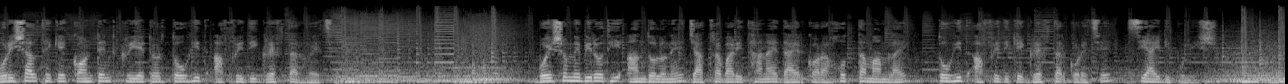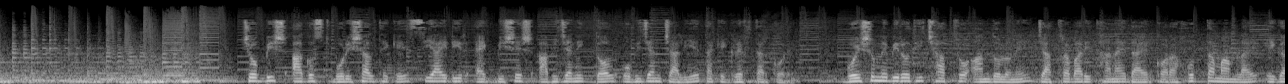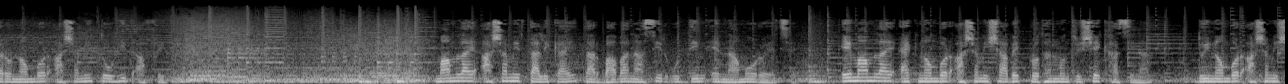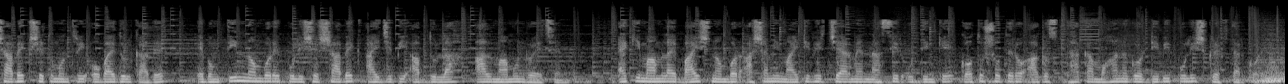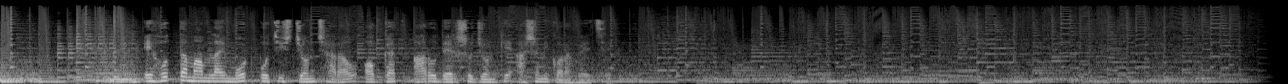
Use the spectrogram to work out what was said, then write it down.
বরিশাল থেকে content creator তৌহিদ আফ্রিদি গ্রেফতার হয়েছে। বৈষম্যবিরোধী আন্দোলনে যাত্রাবাড়ি থানায় দায়ের করা হত্যা মামলায় তৌহিদ আফ্রিদিকে গ্রেফতার করেছে সিআইডি পুলিশ। চব্বিশ আগস্ট বরিশাল থেকে সিআইডির এক বিশেষ আভিযানিক দল অভিযান চালিয়ে তাকে গ্রেফতার করে। বৈষম্যবিরোধী ছাত্র আন্দোলনে যাত্রাবাড়ি থানায় দায়ের করা হত্যা মামলায় এগারো নম্বর আসামি তৌহিদ আফ্রিদি। মামলায় আসামির তালিকায় তার বাবা নাসির উদ্দিন এর নামও রয়েছে। এ মামলায় এক নম্বর আসামি সাবেক প্রধানমন্ত্রী শেখ হাসিনা, দুই নম্বর আসামি সাবেক সেতুমন্ত্রী ওবায়দুল কাদের এবং তিন নম্বরে পুলিশের সাবেক আইজিপি আবদুল্লাহ আল মামুন রয়েছেন। একই মামলায় ২২ নম্বর আসামি মাইটিভির চেয়ারম্যান নাসির উদ্দিনকে গত সতেরো আগস্ট ঢাকা মহানগর ডিবি পুলিশ গ্রেফতার করে। এ হত্যা মামলায় মোট পঁচিশ জন ছাড়াও অজ্ঞাত আরও দেড়শো জনকে আসামি করা হয়েছে।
